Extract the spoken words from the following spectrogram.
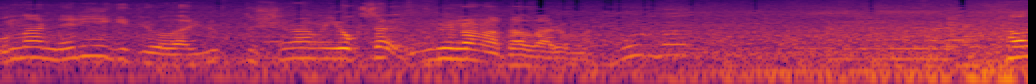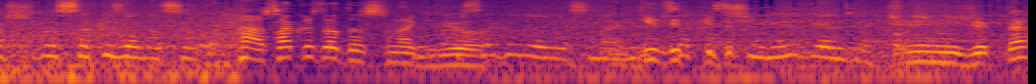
Bunlar nereye gidiyorlar? Yurt dışına mı yoksa Yunan adaları mı? Buradan Karşıda Sakız Adası var. Ha Sakız Adası'na gidiyor. Sakız Adası'na gidip, Gidip sakız gidip- çiğneyip gelecek. Çiğneyecekler.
